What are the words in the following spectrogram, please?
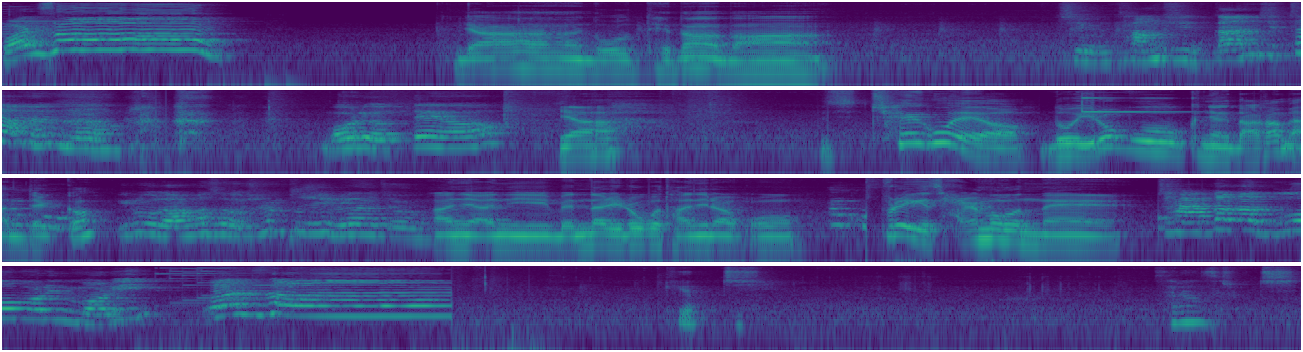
완성! 야, 너 대단하다. 지금 당신 딴짓 하면서 머리 어때요? 야, 최고예요. 너 이러고 그냥 나가면 안 될까? 이러고 나가서 샴푸질 해야죠. 아니, 아니, 맨날 이러고 다니라고. 스프레이 잘 먹었네. 자다가 누워버린 머리 완성! 귀엽지? 사랑스럽지?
